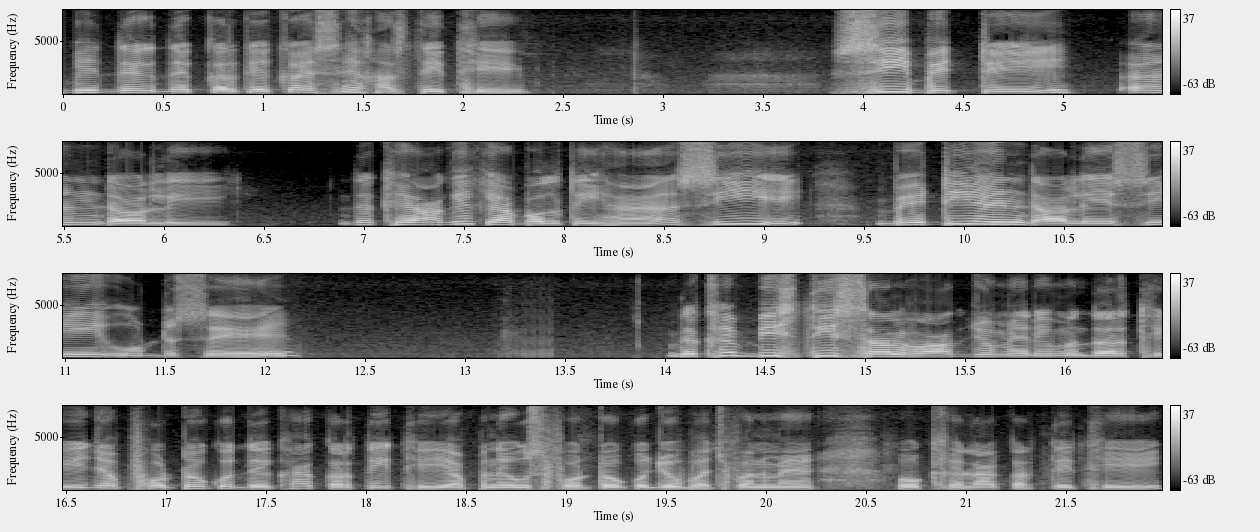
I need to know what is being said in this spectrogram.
भी देख देख करके कैसे हंसती थी। सी बेटी एंड डॉली। देखिए आगे क्या बोलती हैं? सी बेटी एंड डॉली सी वुड से। देखें बीस तीस साल बाद जो मेरी मदर थी जब फ़ोटो को देखा करती थी अपने उस फ़ोटो को जो बचपन में वो खेला करती थी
